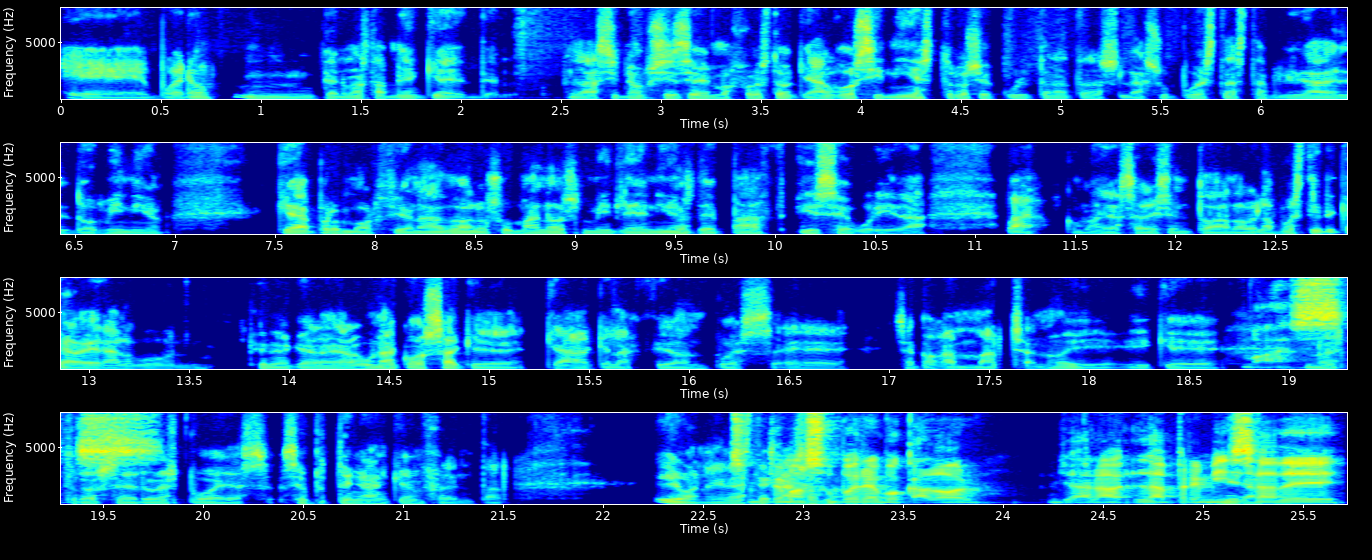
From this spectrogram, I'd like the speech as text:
Eh, bueno, mm, tenemos también que la sinopsis hemos puesto que algo siniestro se oculta tras la supuesta estabilidad del dominio que ha promocionado a los humanos milenios de paz y seguridad. Bueno, como ya sabéis en toda novela, pues tiene que haber algún, tiene que haber alguna cosa que, haga que la acción pues eh, se ponga en marcha, ¿no? Y, que nuestros héroes pues se tengan que enfrentar. Y bueno, en es este un tema súper evocador. Ya la, premisa de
